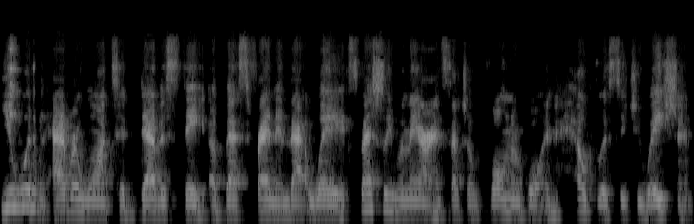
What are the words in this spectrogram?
you wouldn't ever want to devastate a best friend in that way, especially when they are in such a vulnerable and helpless situation.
